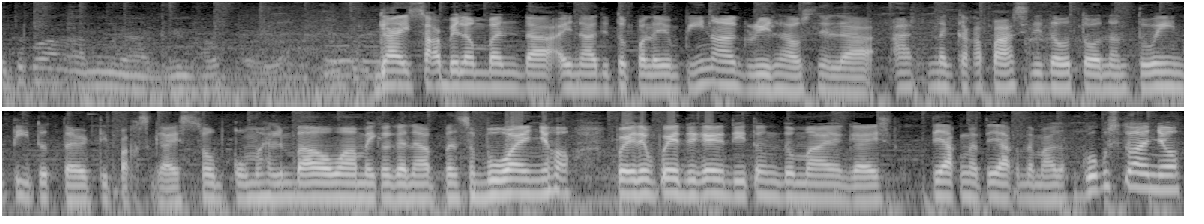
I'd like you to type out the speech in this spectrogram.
Ito po ang aming uh, greenhouse area. Guys, sa kabilang banda ay nadito pala yung pinaka grillhouse nila at nagka-capacity daw to ng 20 to 30 packs guys. So kung halimbawa may kaganapan sa buhay nyo, pwede pwede kayo ditong dumaya guys. Tiyak na tiyak na magugustuhan nyo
